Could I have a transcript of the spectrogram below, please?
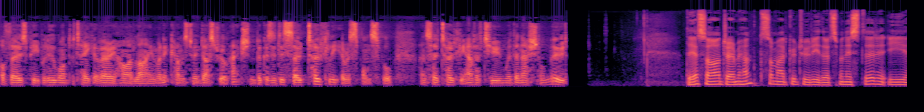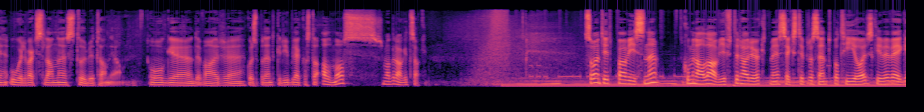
Of those people who want to take a very hard line when it comes to industrial action because it is so totally irresponsible and so totally out of tune with the national mood. Det sa Jeremy Hunt, som er kultur- og idrettsminister i OL-vertslandet Storbritannia. Og eh, det var eh, korrespondent Gry Blekastad Almås som hadde laget saken. Så en titt på avisene. Kommunale avgifter har økt med 60% på ti år, skriver VG.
